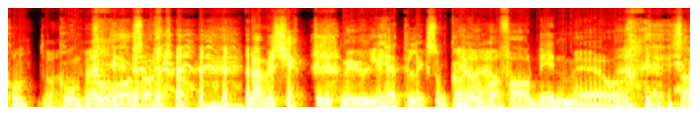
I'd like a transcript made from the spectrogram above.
Konto. konto og sånt. Nei, men sjekke litt muligheter, liksom. Hva Ja, ja. jobber far din med? Og, så,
